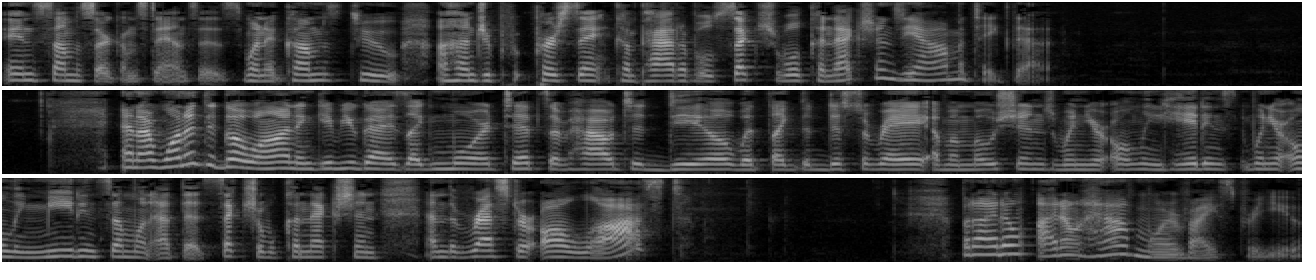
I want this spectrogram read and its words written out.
in some circumstances. When it comes to 100% compatible sexual connections, yeah, I'm going to take that. And I wanted to go on and give you guys like more tips of how to deal with like the disarray of emotions when you're only hitting, when you're only meeting someone at that sexual connection and the rest are all lost. But I don't, I don't have more advice for you.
